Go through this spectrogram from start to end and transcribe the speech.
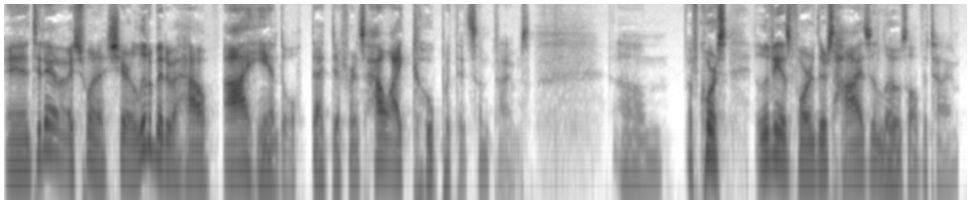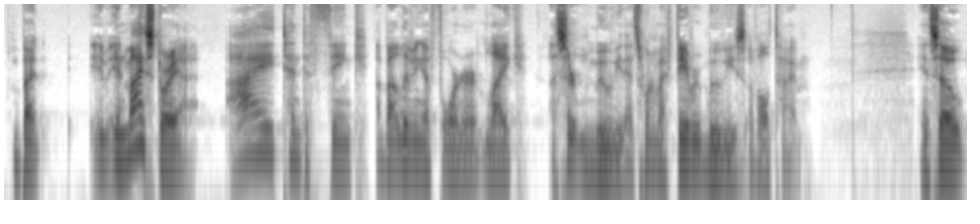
And today I just want to share a little bit about how I handle that difference, how I cope with it sometimes. Um, of course, living as a foreigner, there's highs and lows all the time. But in, in my story, I, I tend to think about living a foreigner like a certain movie that's one of my favorite movies of all time. And so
